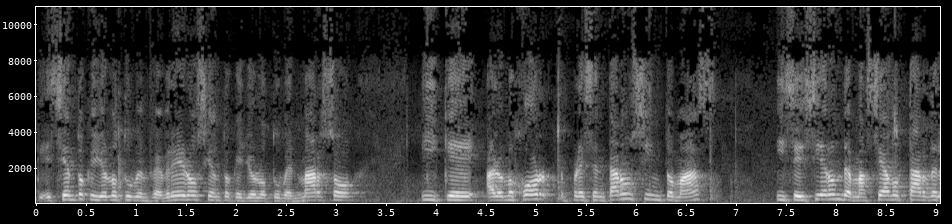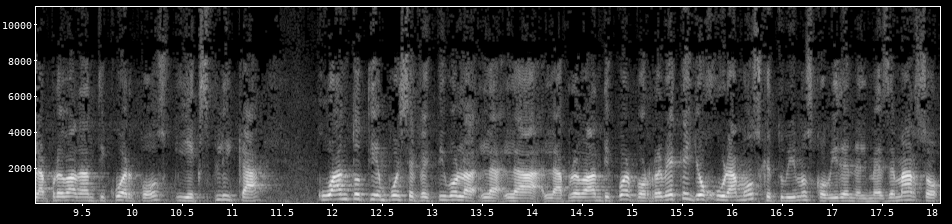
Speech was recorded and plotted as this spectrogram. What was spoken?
Que Siento que yo lo tuve en febrero, siento que yo lo tuve en marzo, y que a lo mejor presentaron síntomas y se hicieron demasiado tarde la prueba de anticuerpos y explica cuánto tiempo es efectivo la, la, la, la prueba de anticuerpos. Rebeca y yo juramos que tuvimos COVID en el mes de marzo,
